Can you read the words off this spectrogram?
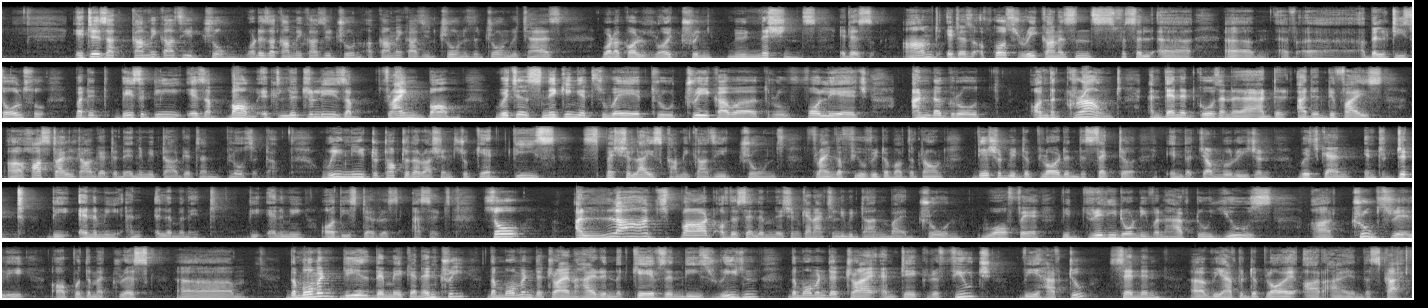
It is a kamikaze drone. What is a kamikaze drone? A kamikaze drone is a drone which has what are called loitering munitions. It is armed. It has, of course, reconnaissance uh, um, uh, abilities also, but it basically is a bomb. It literally is a flying bomb which is sneaking its way through tree cover, through foliage, undergrowth on the ground and then it goes and identifies a hostile target and enemy targets and blows it up. We need to talk to the Russians to get these specialized kamikaze drones flying a few feet above the ground. They should be deployed in the sector in the Jammu region, which can interdict the enemy and eliminate the enemy or these terrorist assets. So a large part of this elimination can actually be done by drone warfare. We really don't even have to use our troops really or put them at risk. Um, the moment they, they make an entry, the moment they try and hide in the caves in these regions, the moment they try and take refuge, we have to send in, uh, we have to deploy our eye in the sky.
